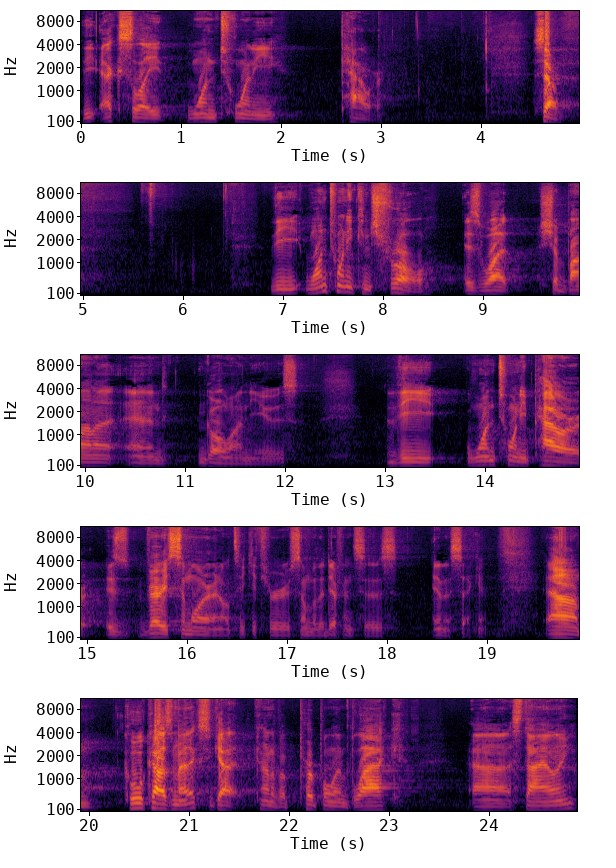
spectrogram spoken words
the X-Lite 120 Power. So, the 120 Control is what Shabana and Golan use. The 120 Power is very similar, and I'll take you through some of the differences in a second. Um, cool cosmetics. You got kind of a purple and black uh, styling,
